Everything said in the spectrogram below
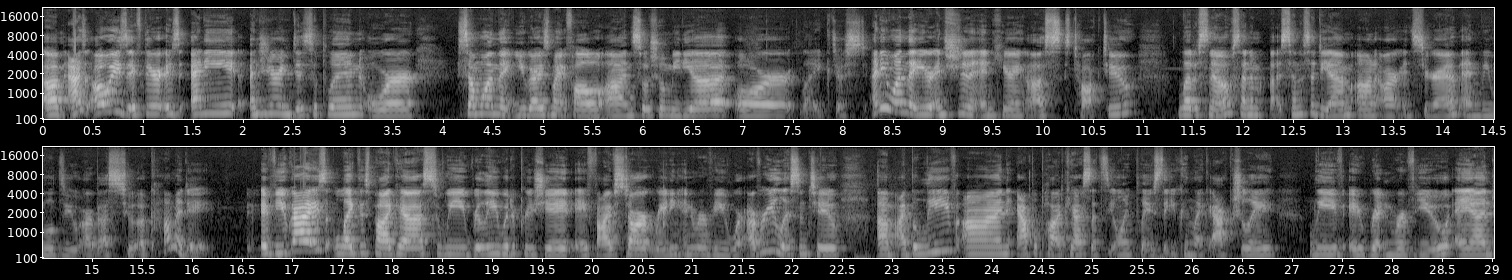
um, as always, if there is any engineering discipline or someone that you guys might follow on social media or like just anyone that you're interested in hearing us talk to, let us know. Send them, send us a DM on our Instagram, and we will do our best to accommodate. If you guys like this podcast, we really would appreciate a five star rating and review wherever you listen to. Um, I believe on Apple Podcasts, that's the only place that you can like actually leave a written review. And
